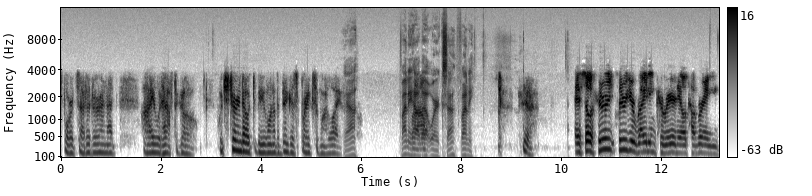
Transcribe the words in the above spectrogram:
sports editor and that I would have to go, which turned out to be one of the biggest breaks of my life. Yeah. Funny how that works, huh? Funny. Yeah. And so through through your writing career, Neil, covering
